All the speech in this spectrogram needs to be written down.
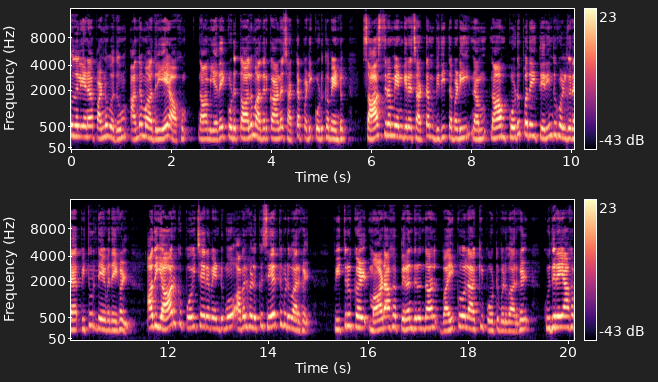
முதலியன பண்ணுவதும் அந்த மாதிரியே ஆகும். நாம் எதை கொடுத்தாலும் அதற்கான சட்டப்படி கொடுக்க வேண்டும். சாஸ்திரம் என்கிற சட்டம் விதித்தபடி நம் நாம் கொடுப்பதை தெரிந்து கொள்கிற பித்துர் தேவதைகள் அது யாருக்கு போய் சேர வேண்டுமோ அவர்களுக்கு சேர்த்து விடுவார்கள். பித்ருக்கள் மாடாக பிறந்திருந்தால் வைக்கோலாக்கி போட்டு விடுவார்கள். குதிரையாக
